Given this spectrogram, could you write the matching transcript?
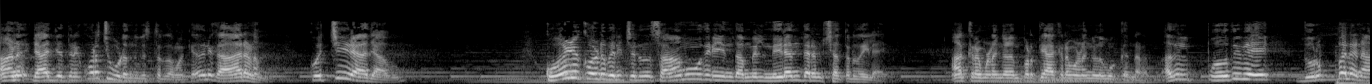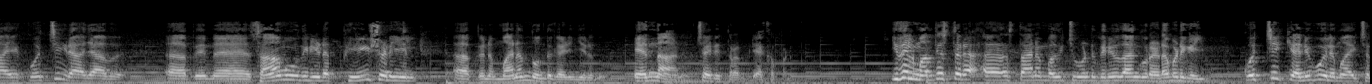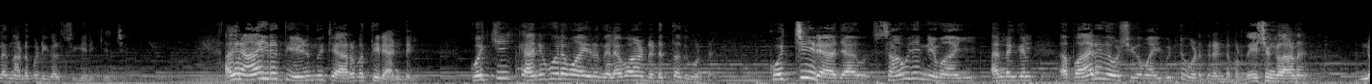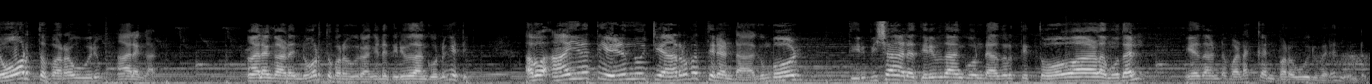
ആണ് രാജ്യത്തിനെ കുറച്ചുകൂടെ ഒന്ന് വിസ്തൃതമാക്കി. അതിന് കാരണം കൊച്ചി രാജാവും കോഴിക്കോട് ഭരിച്ചിരുന്ന സാമൂതിരിയും തമ്മിൽ നിരന്തരം ശത്രുതയിലായിരുന്നു. ആക്രമണങ്ങളും പ്രത്യാക്രമണങ്ങളും ഒക്കെ നടന്നു. അതിൽ പൊതുവെ ദുർബലനായ കൊച്ചി രാജാവ് പിന്നെ സാമൂതിരിയുടെ ഭീഷണിയിൽ പിന്നെ മനം നൊന്ന് കഴിഞ്ഞിരുന്നു എന്നാണ് ചരിത്രം രേഖപ്പെടുന്നത് ഇതിൽ മധ്യസ്ഥ സ്ഥാനം വഹിച്ചുകൊണ്ട് തിരുവിതാംകൂർ ഇടപെടുകയും കൊച്ചിക്ക് അനുകൂലമായി ചില നടപടികൾ സ്വീകരിക്കുകയും ചെയ്തു. അങ്ങനെ ആയിരത്തി എഴുന്നൂറ്റി അറുപത്തിരണ്ടിൽ കൊച്ചിക്ക് അനുകൂലമായൊരു നിലപാടെടുത്തതുകൊണ്ട് കൊച്ചി രാജാവ് സൗജന്യമായി അല്ലെങ്കിൽ പാരിതോഷികമായി വിട്ടുകൊടുത്ത രണ്ട് പ്രദേശങ്ങളാണ് നോർത്ത് പറവൂരും ആലങ്കാട്. ആലങ്കാട് നോർത്ത് പറവൂരും അങ്ങനെ തിരുവിതാംകൂറിന് കിട്ടി. അപ്പോൾ ആയിരത്തി എഴുന്നൂറ്റി അറുപത്തിരണ്ടാകുമ്പോൾ ആകുമ്പോൾ വിശാല തിരുവിതാംകൂറിന്റെ അതിർത്തി തോവാള മുതൽ ഏതാണ്ട് വടക്കൻ പറവൂര് വരെ നീണ്ടു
